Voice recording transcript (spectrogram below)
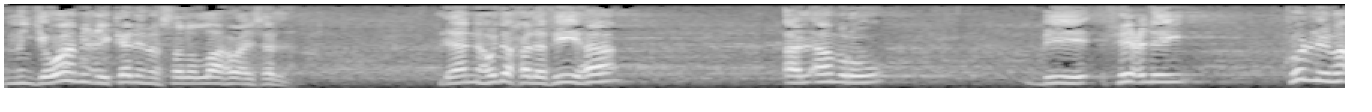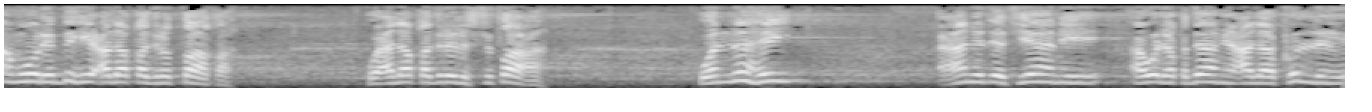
من جوامع كلمة صلى الله عليه وسلم لأنه دخل فيها الأمر بفعل كل مأمور به على قدر الطاقة. وعلى قدر الاستطاعة. والنهي عن الإتيان أو الإقدام على كل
